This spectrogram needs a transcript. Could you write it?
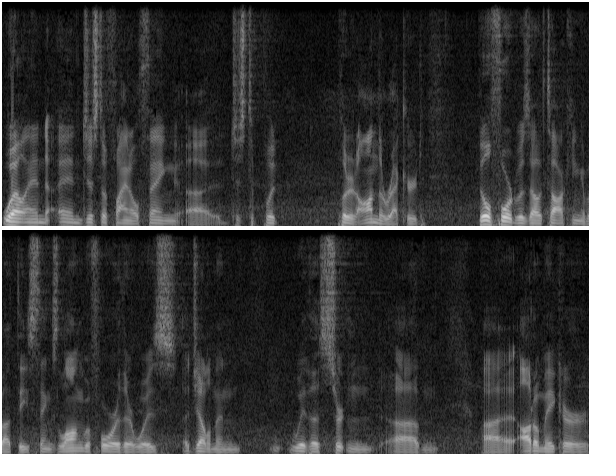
Well, and and just a final thing, uh, just to put put it on the record, Bill Ford was out talking about these things long before there was a gentleman with a certain um, uh, automaker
